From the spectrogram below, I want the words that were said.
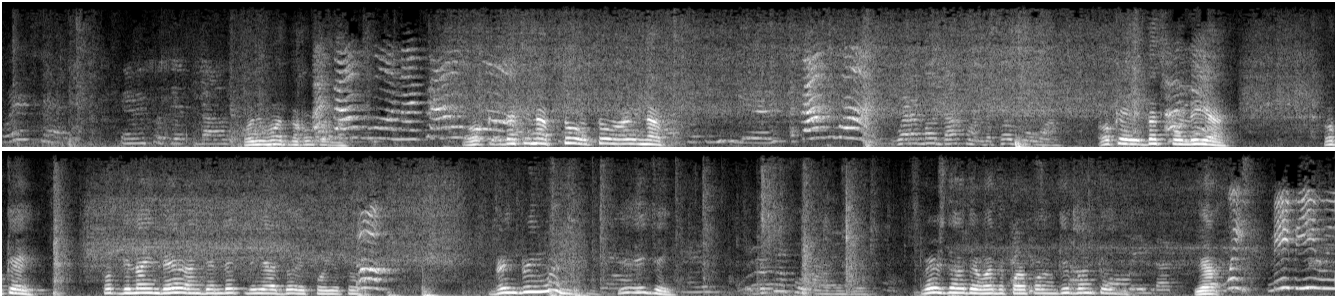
where is it? Can we put it down? What do you want? I found one. I found Okay, that's enough. Two, two are enough. I found one. What about that one, the purple one? Okay, that's for Liyah. Okay, put the line there and then let Liyah do it for you too. Oh, Bring, bring one. Yeah, AJ. The purple one? Where's the other one? The purple one. Give one to. In that. Yeah. wait. Maybe we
